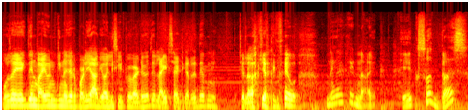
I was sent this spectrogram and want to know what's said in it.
वो तो एक दिन भाई उनकी नज़र पड़ी आगे वाली सीट पे बैठे हुए थे लाइट सेट कर रहे थे अपनी जो लगा के रखते हैं वो। ने कहा ना एक सौ दस?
